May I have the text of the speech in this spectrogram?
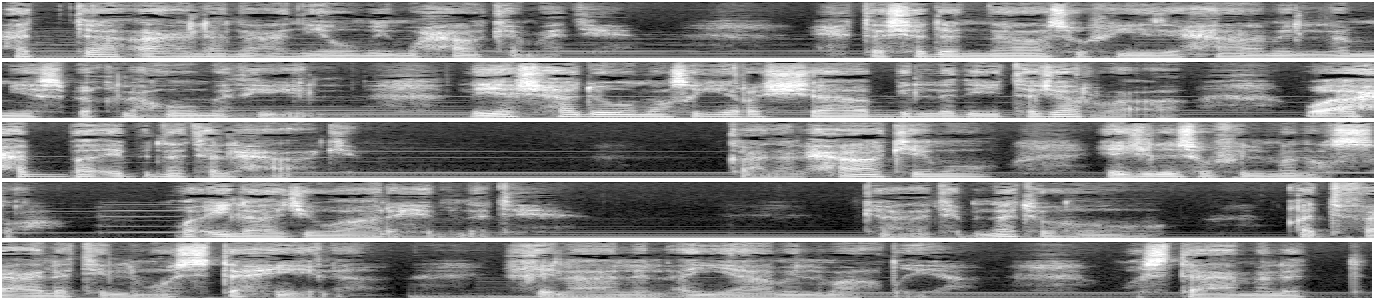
حتى أعلن عن يوم محاكمته. احتشد الناس في زحام لم يسبق له مثيل ليشهدوا مصير الشاب الذي تجرأ وأحب ابنة الحاكم. كان الحاكم يجلس في المنصة وإلى جواره ابنته. كانت ابنته قد فعلت المستحيل خلال الأيام الماضية واستعملت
